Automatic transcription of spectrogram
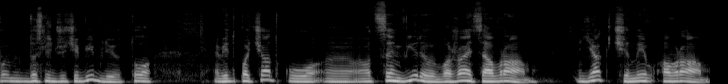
досліджуючи Біблію, то від початку е, отцем віри вважається Авраам. Як чинив Авраам?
